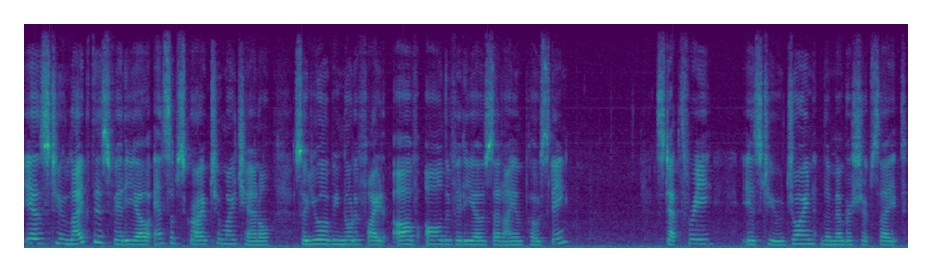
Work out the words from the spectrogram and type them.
is to like this video and subscribe to my channel so you will be notified of all the videos that I am posting. Step three is to join the membership site.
